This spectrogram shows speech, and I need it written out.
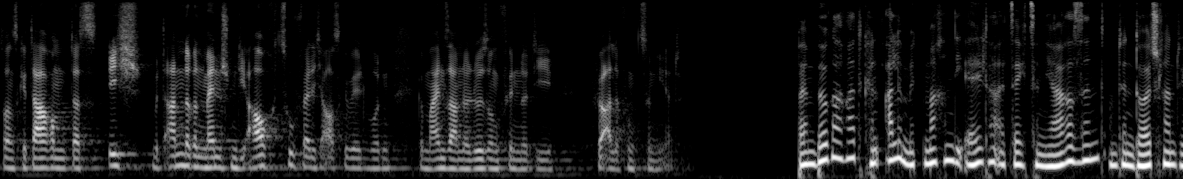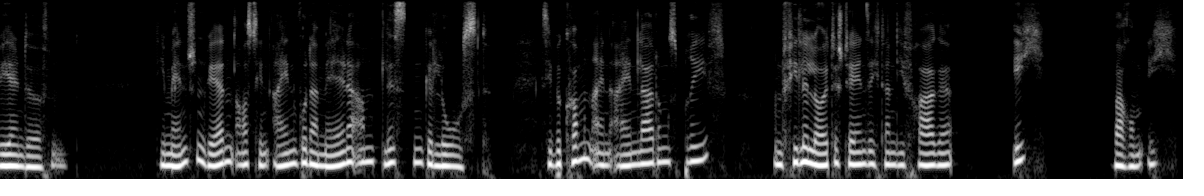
sondern es geht darum, dass ich mit anderen Menschen, die auch zufällig ausgewählt wurden, gemeinsam eine Lösung finde, die für alle funktioniert. Beim Bürgerrat können alle mitmachen, die älter als 16 Jahre sind und in Deutschland wählen dürfen. Die Menschen werden aus den Einwohnermeldeamtlisten gelost. Sie bekommen einen Einladungsbrief und viele Leute stellen sich dann die Frage, ich? Warum ich?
